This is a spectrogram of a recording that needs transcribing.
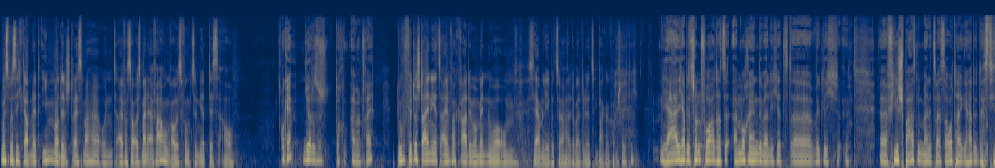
muss man sich, glaube ich, nicht immer den Stress machen und einfach so aus meiner Erfahrung raus funktioniert das auch. Okay, ja, das ist doch einwandfrei. Du fütterst deine jetzt einfach gerade im Moment nur, um sie am Leben zu erhalten, weil du nicht zum Bagger kommst, richtig? Ja, ich habe jetzt schon vor, am Wochenende, weil ich jetzt äh, wirklich äh, viel Spaß mit meinen zwei Sauerteige hatte, dass die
